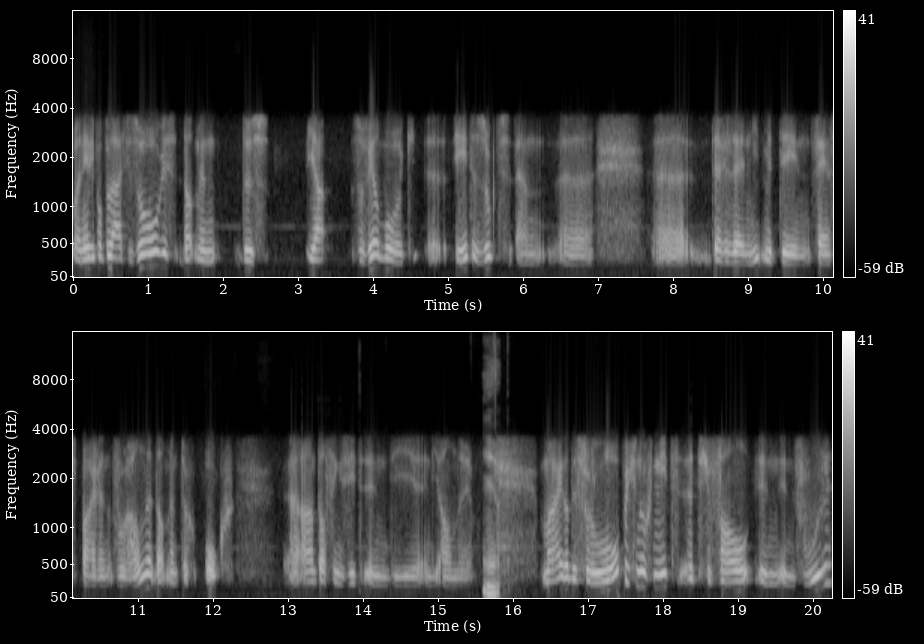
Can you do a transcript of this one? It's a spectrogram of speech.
wanneer die populatie zo hoog is dat men dus ja, zoveel mogelijk eten zoekt en er zijn niet meteen fijnsparen voorhanden, dat men toch ook aantasting ziet in die, in die andere. Ja. Maar dat is voorlopig nog niet het geval in, in Voeren.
